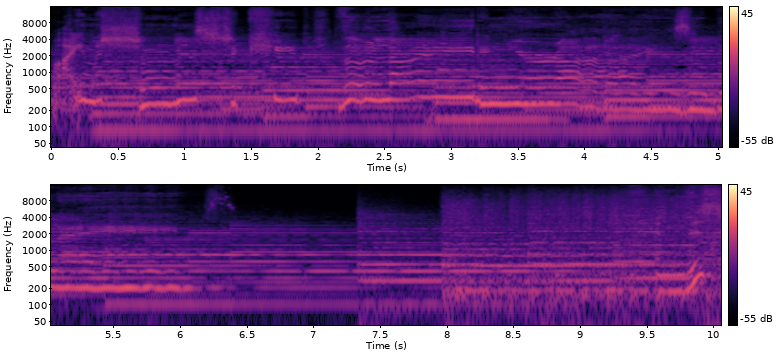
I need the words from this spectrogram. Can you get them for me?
My mission is to keep the light in your eyes ablaze. And this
